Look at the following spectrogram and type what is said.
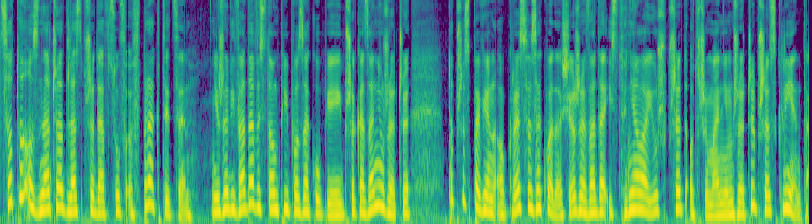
Co to oznacza dla sprzedawców w praktyce? Jeżeli wada wystąpi po zakupie i przekazaniu rzeczy, to przez pewien okres zakłada się, że wada istniała już przed otrzymaniem rzeczy przez klienta.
